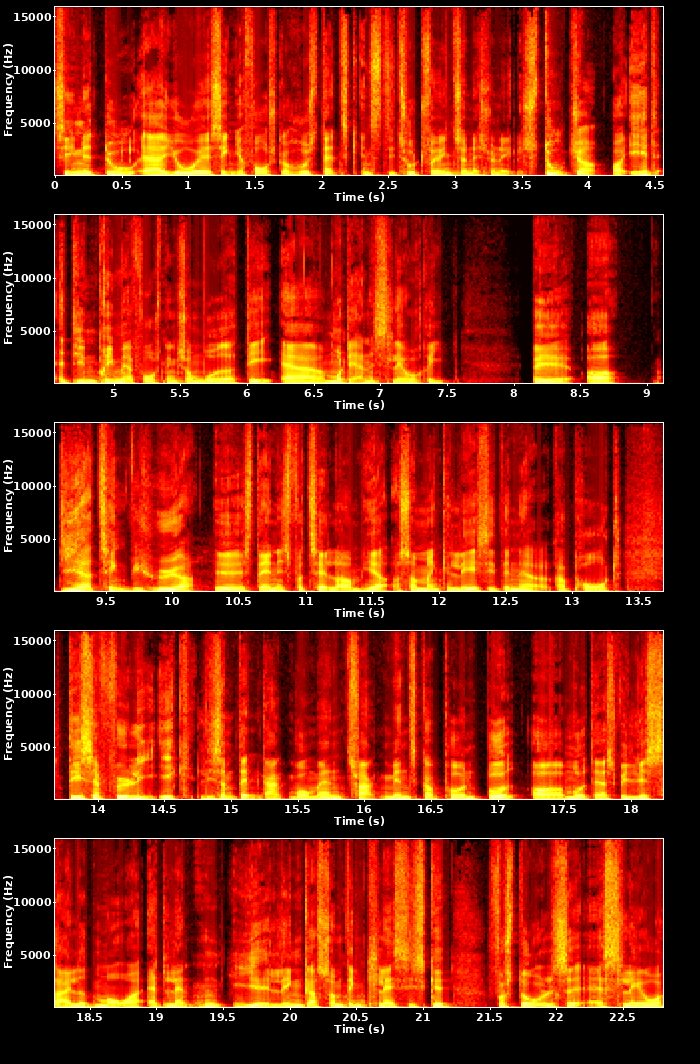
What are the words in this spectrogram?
Signe, du er jo øh, seniorforsker hos Dansk Institut for Internationale Studier, og et af dine primære forskningsområder, det er moderne slaveri. Øh, og de her ting, vi hører øh, Stanis fortæller om her, og som man kan læse i den her rapport, det er selvfølgelig ikke ligesom den gang, hvor man tvang mennesker på en båd og mod deres vilje sejlede dem over Atlanten i øh, lænker, som den klassiske forståelse af slaver.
